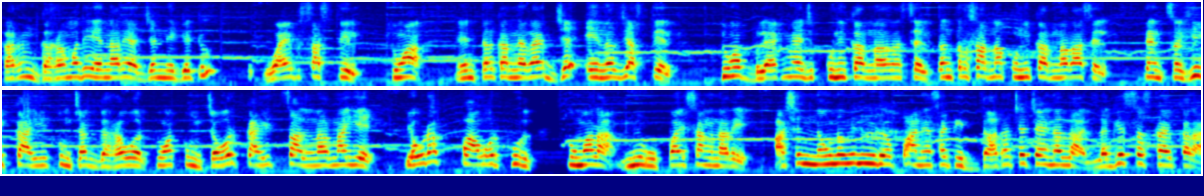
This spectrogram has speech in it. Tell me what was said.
कारण घरामध्ये येणाऱ्या ज्या निगेटिव्ह वाईब्स असतील किंवा एंटर करणाऱ्या जे एनर्जी असतील किंवा ब्लॅक मॅजिक कुणी करणार असेल तंत्रसाधना कुणी करणार असेल त्यांचंही काही तुमच्या घरावर किंवा तुमच्यावर काही चालणार नाहीये. एवढा पॉवरफुल तुम्हाला मी उपाय सांगणार आहे. असे नवनवीन व्हिडिओ पाहण्यासाठी दादाच्या चॅनलला लगेच सबस्क्राईब करा.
